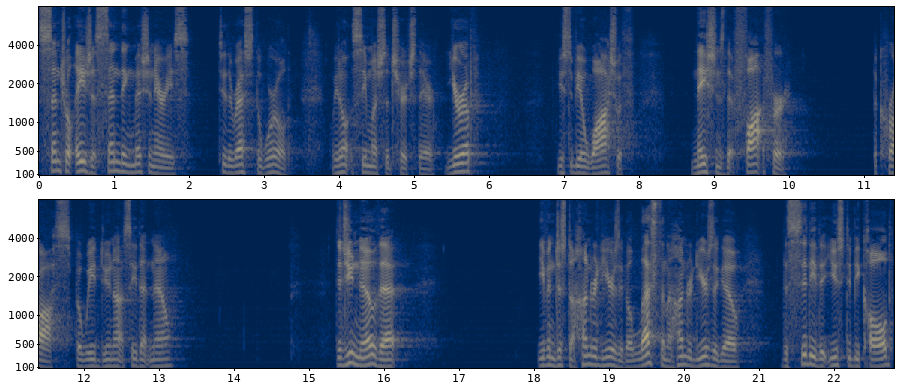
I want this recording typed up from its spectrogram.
Central Asia sending missionaries to the rest of the world. We don't see much of the church there. Europe used to be awash with nations that fought for the cross, but we do not see that now. Did you know that even just 100 years ago, less than 100 years ago, the city that used to be called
